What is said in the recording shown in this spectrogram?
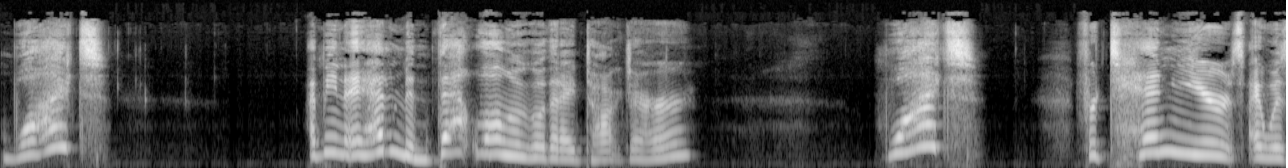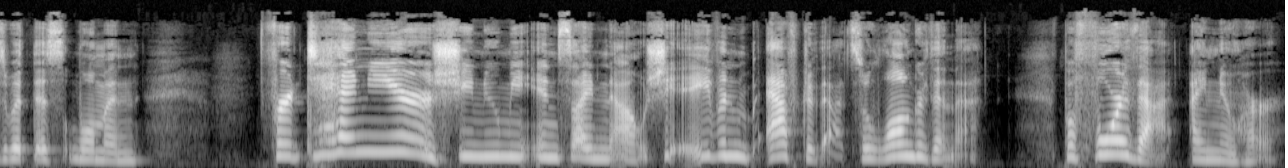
What? I mean, it hadn't been that long ago that I talked to her. What? For 10 years, I was with this woman For 10 years, she knew me inside and out. She even after that, so longer than that. Before that, I knew her.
